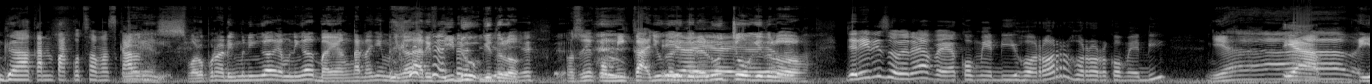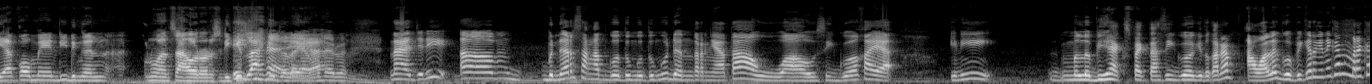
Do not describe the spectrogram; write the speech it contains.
nggak akan takut sama sekali. Yes. Walaupun ada yang meninggal, yang meninggal bayangkan aja yang meninggal Arif Didu gitu Iya, loh. iya. Maksudnya komika juga Iya, gitu dan iya, lucu iya, gitu iya. loh. Jadi ini sebenarnya apa ya komedi horor, horor komedi. Ya, Iya. iya komedi dengan nuansa horor sedikit lah Iya, gitu lah iya, ya. benar, benar. Nah jadi em, benar sangat gue tunggu-tunggu dan ternyata wow sih gue kayak ini melebihi ekspektasi gue gitu. Karena awalnya gue pikir ini kan mereka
